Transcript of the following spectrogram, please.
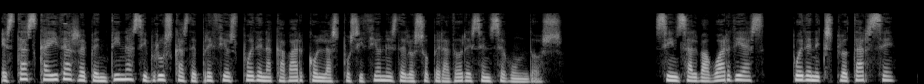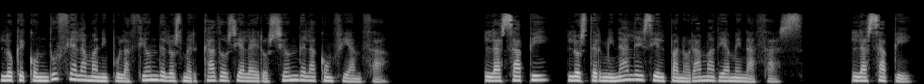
Estas caídas repentinas y bruscas de precios pueden acabar con las posiciones de los operadores en segundos. Sin salvaguardias, pueden explotarse, lo que conduce a la manipulación de los mercados y a la erosión de la confianza. Las API, los terminales y el panorama de amenazas. Las API,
